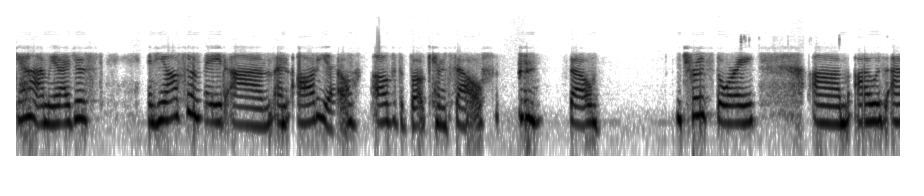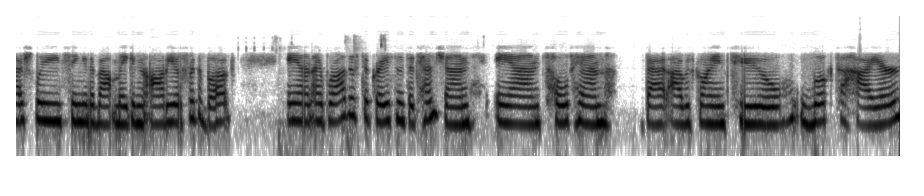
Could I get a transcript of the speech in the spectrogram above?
yeah, I mean, I just, and he also made um, an audio of the book himself. so, true story. Um, I was actually thinking about making an audio for the book and I brought this to Grayson's attention and told him that I was going to look to hire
